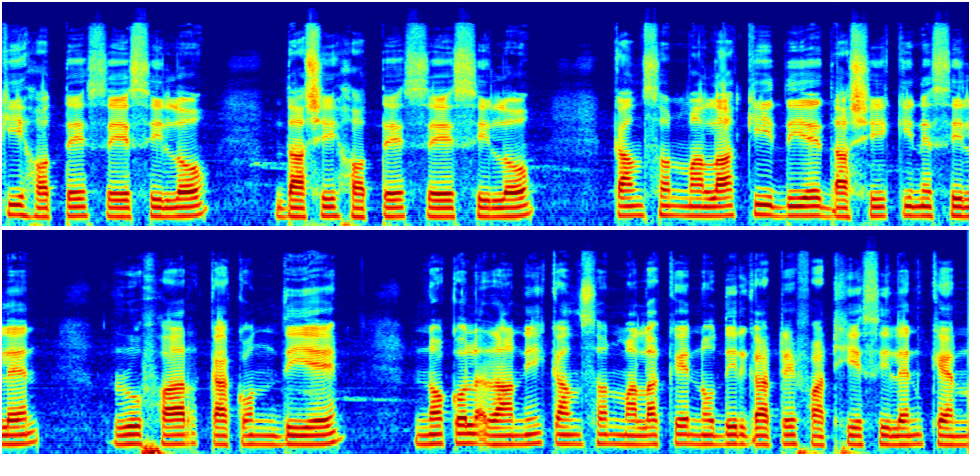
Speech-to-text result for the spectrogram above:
কি হতে চেয়েছিল? দাসী হতে চেয়েছিল। কাঞ্চনমালা কি দিয়ে দাসী কিনেছিলেন? রুফার কাকন দিয়ে নকল রানী কাঞ্চনমালাকে নদীর ঘাটে পাঠিয়েছিলেন কেন?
